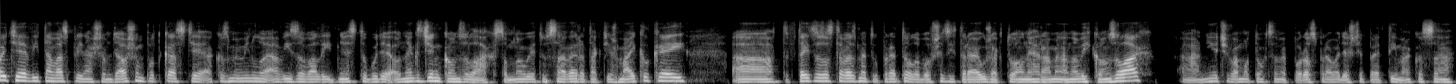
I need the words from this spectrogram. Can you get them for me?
Ahojte, vítam vás pri našom ďalšom podcaste. Ako sme minule avizovali, dnes to bude o Next Gen konzolách. So mnou je tu Saver, taktiež Michael Kay. A v tejto zostave sme tu preto, lebo všetci traja už aktuálne hráme na nových konzolách a niečo vám o tom chceme porozprávať ešte predtým, ako sa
